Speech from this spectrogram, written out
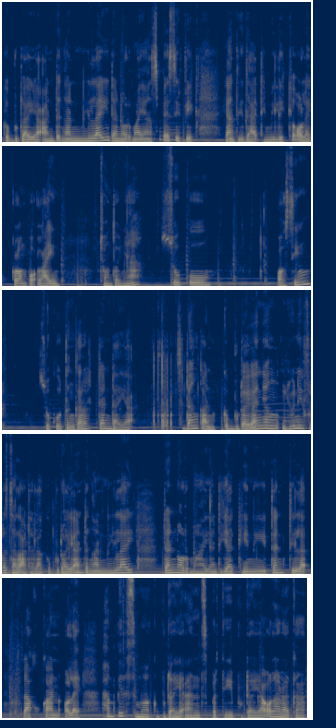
kebudayaan dengan nilai dan norma yang spesifik yang tidak dimiliki oleh kelompok lain. Contohnya, suku Osing, suku Tengger, dan Dayak. Sedangkan kebudayaan yang universal adalah kebudayaan dengan nilai dan norma yang diyakini dan dilakukan oleh hampir semua kebudayaan seperti budaya olahraga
